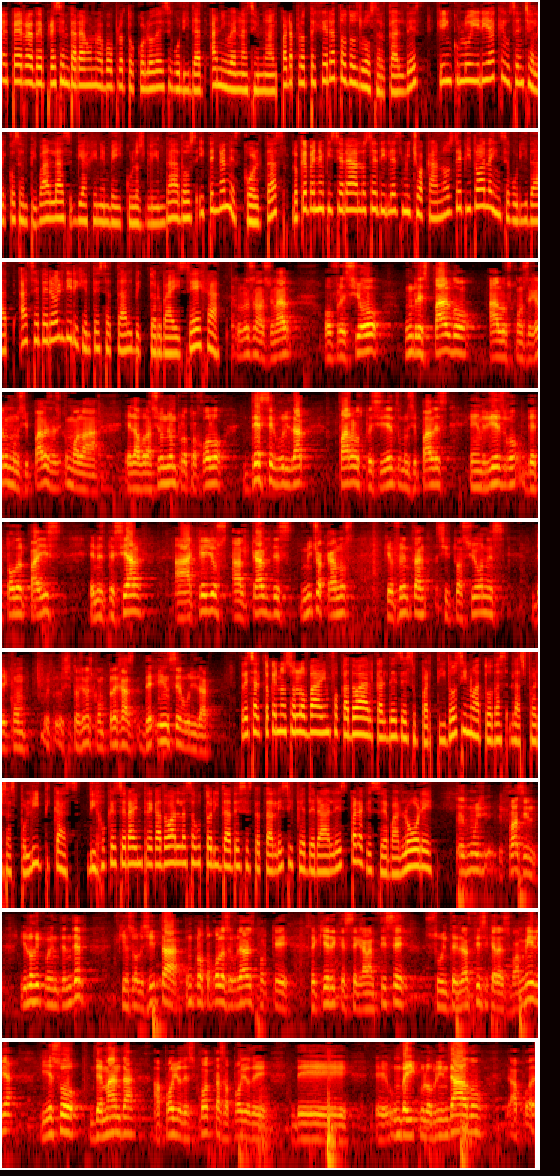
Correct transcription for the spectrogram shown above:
El PRD presentará un nuevo protocolo de seguridad a nivel nacional para proteger a todos los alcaldes, que incluiría que usen chalecos antibalas, viajen en vehículos blindados y tengan escoltas, lo que beneficiará a los ediles michoacanos debido a la inseguridad, aseveró el dirigente estatal Víctor Baezeja. El Congreso Nacional ofreció un respaldo a los consejeros municipales, así como a la elaboración de un protocolo de seguridad para los presidentes municipales en riesgo de todo el país en especial a aquellos alcaldes michoacanos que enfrentan situaciones, de, situaciones complejas de inseguridad. Resaltó que no solo va enfocado a alcaldes de su partido, sino a todas las fuerzas políticas. Dijo que será entregado a las autoridades estatales y federales para que se valore. Es muy fácil y lógico de entender. Quien solicita un protocolo de seguridad es porque requiere que se garantice su integridad física de su familia, y eso demanda apoyo de escoltas, apoyo de, eh, un vehículo blindado,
